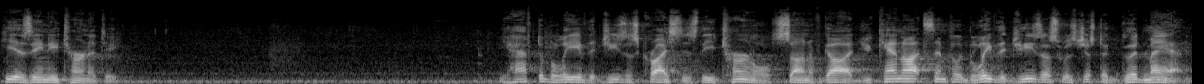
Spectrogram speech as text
He is in eternity. You have to believe that Jesus Christ is the eternal Son of God. You cannot simply believe that Jesus was just a good man.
